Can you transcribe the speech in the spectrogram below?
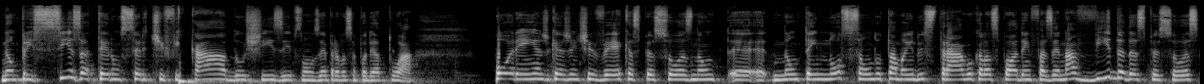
não precisa ter um certificado XYZ para você poder atuar. Porém, o que a gente vê é que as pessoas não, eh, não têm noção do tamanho do estrago que elas podem fazer na vida das pessoas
